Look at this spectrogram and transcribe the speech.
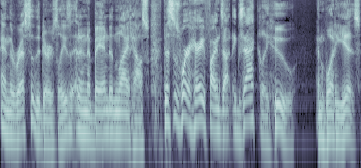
and the rest of the Dursleys at an abandoned lighthouse. This is where Harry finds out exactly who and what he is.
